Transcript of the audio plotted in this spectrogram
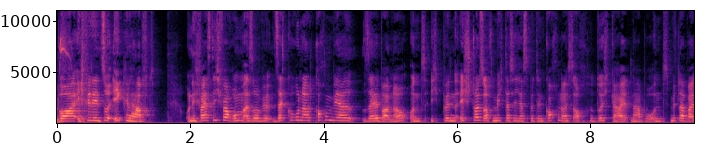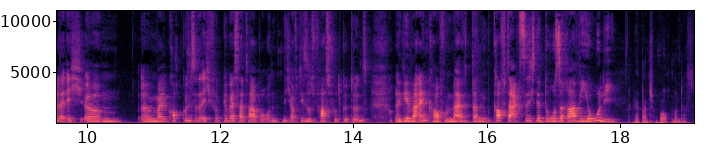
Boah, ich finde den so ekelhaft. Und ich weiß nicht warum, also wir, seit Corona kochen wir selber, ne? Und ich bin echt stolz auf mich, dass ich das mit den Kochen alles auch durchgehalten habe und mittlerweile ich ähm, äh, meine Kochkünste echt gewässert habe und nicht auf dieses Fastfood-Gedöns. Und dann gehen wir einkaufen und da, dann kauft der Axel sich eine Dose Ravioli. Ja, manchmal braucht man das.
